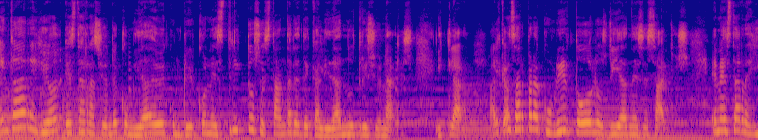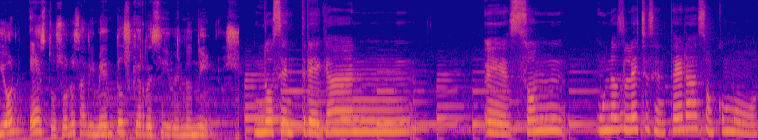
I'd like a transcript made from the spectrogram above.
En cada región, esta ración de comida debe cumplir con estrictos estándares de calidad nutricionales y, claro, alcanzar para cubrir todos los días necesarios. En esta región, estos son los alimentos que reciben los niños. Nos entregan, eh, son unas leches enteras, son como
